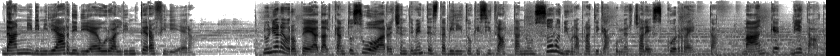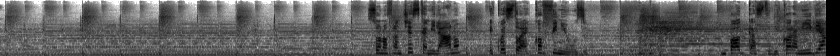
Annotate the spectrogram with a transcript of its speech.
danni di miliardi di euro all'intera filiera. L'Unione Europea, dal canto suo, ha recentemente stabilito che si tratta non solo di una pratica commerciale scorretta, ma anche vietata. Sono Francesca Milano e questo è Coffee News un podcast di Cora Media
